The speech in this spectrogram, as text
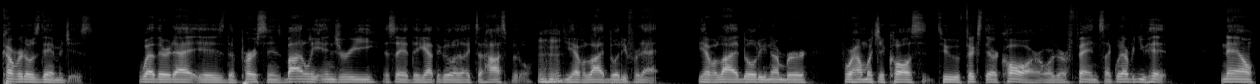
cover those damages. Whether that is the person's bodily injury, let's say they have to go to like to the hospital, Mhm. you have a liability for that. You have a liability number for how much it costs to fix their car or their fence, like whatever you hit. Now,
